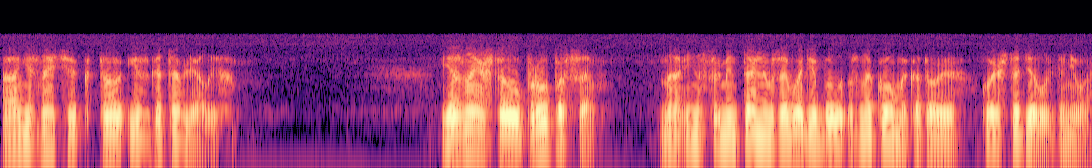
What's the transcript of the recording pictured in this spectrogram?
А не знаете, кто изготовлял их? Я знаю, что у Пропаса на инструментальном заводе был знакомый, который кое-что делал для него.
